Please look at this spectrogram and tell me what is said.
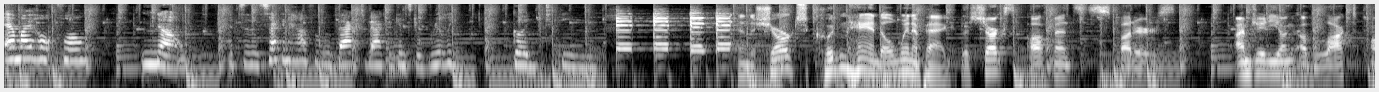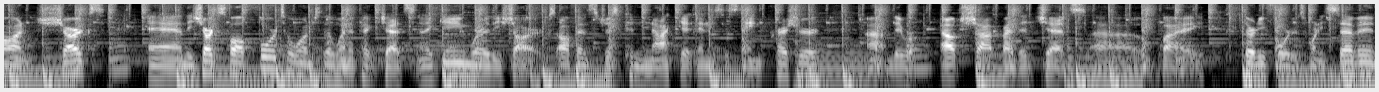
Am I hopeful? No. It's in the second half of a back to back against a really good team. And the Sharks couldn't handle Winnipeg. The Sharks offense sputters. I'm JD Young of Locked On Sharks, and the Sharks fall 4 to 1 to the Winnipeg Jets in a game where the Sharks offense just could not get any sustained pressure. Um, they were outshot by the Jets uh, by 34 to 27.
